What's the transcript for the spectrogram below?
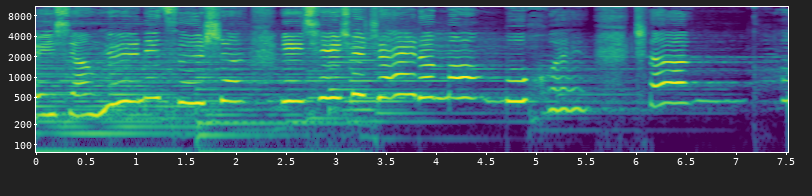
会想与你此生一起去追的梦不会成空。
